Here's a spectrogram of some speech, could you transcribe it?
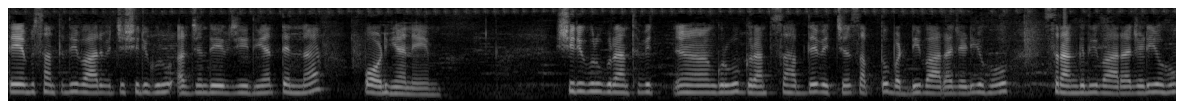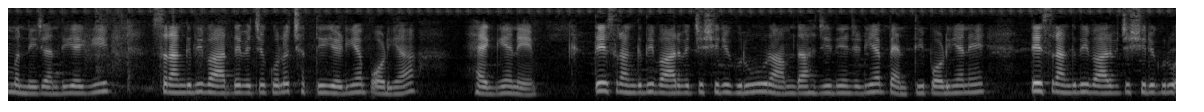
ਤੇ ਬਸੰਤ ਦੀ ਵਾਰ ਵਿੱਚ ਸ਼੍ਰੀ ਗੁਰੂ ਅਰਜਨ ਦੇਵ ਜੀ ਦੀਆਂ ਤਿੰਨ ਪੌੜੀਆਂ ਨੇ। ਸ਼੍ਰੀ ਗੁਰੂ ਗ੍ਰੰਥ ਵਿੱਚ ਗੁਰੂ ਗ੍ਰੰਥ ਸਾਹਿਬ ਦੇ ਵਿੱਚ ਸਭ ਤੋਂ ਵੱਡੀ ਵਾਰ ਆ ਜਿਹੜੀ ਉਹ ਸਰੰਗ ਦੀ ਵਾਰ ਆ ਜਿਹੜੀ ਉਹ ਮੰਨੀ ਜਾਂਦੀ ਹੈਗੀ। ਸਰੰਗ ਦੀ ਵਾਰ ਦੇ ਵਿੱਚ ਕੁੱਲ 36 ਜਿਹੜੀਆਂ ਪੌੜੀਆਂ ਹੈਗੀਆਂ ਨੇ। ਤੇ ਸਰੰਗ ਦੀ ਵਾਰ ਵਿੱਚ ਸ਼੍ਰੀ ਗੁਰੂ ਰਾਮਦਾਸ ਜੀ ਦੀਆਂ ਜਿਹੜੀਆਂ 35 ਪੌੜੀਆਂ ਨੇ ਤੇ ਸਰੰਗ ਦੀ ਵਾਰ ਵਿੱਚ ਸ਼੍ਰੀ ਗੁਰੂ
